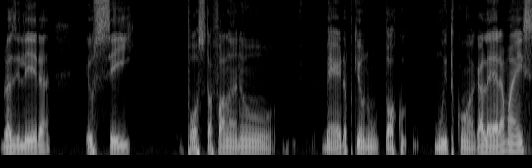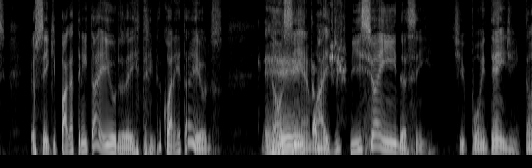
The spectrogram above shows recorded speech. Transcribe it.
brasileira eu sei, posso estar tá falando merda, porque eu não toco muito com a galera, mas eu sei que paga 30 euros aí, 30, 40 euros. Então, Eita, assim, é mais bicho. difícil ainda, assim. Tipo, entende? Então,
